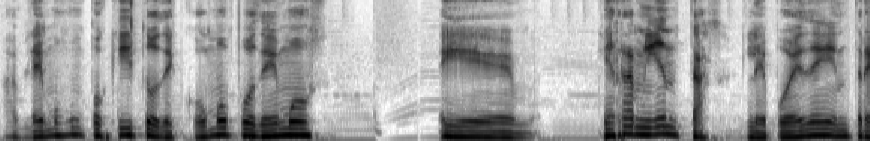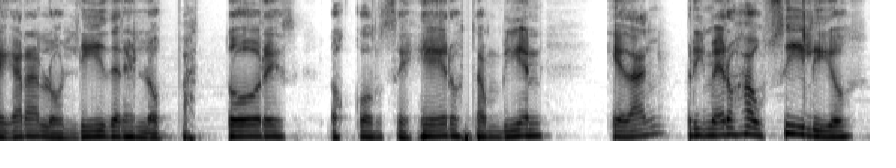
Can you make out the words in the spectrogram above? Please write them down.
hablemos un poquito de cómo podemos, eh, qué herramientas le puede entregar a los líderes, los pastores, los consejeros también, que dan primeros auxilios,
